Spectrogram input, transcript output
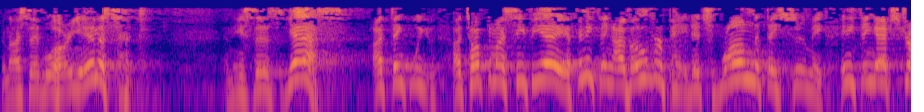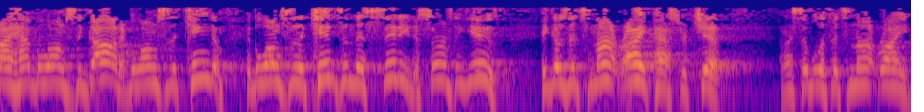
And I said, well, are you innocent? And he says, yes. I think we, I talked to my CPA. If anything, I've overpaid. It's wrong that they sue me. Anything extra I have belongs to God. It belongs to the kingdom. It belongs to the kids in this city to serve the youth. He goes, it's not right, Pastor Chip. And I said, well, if it's not right,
